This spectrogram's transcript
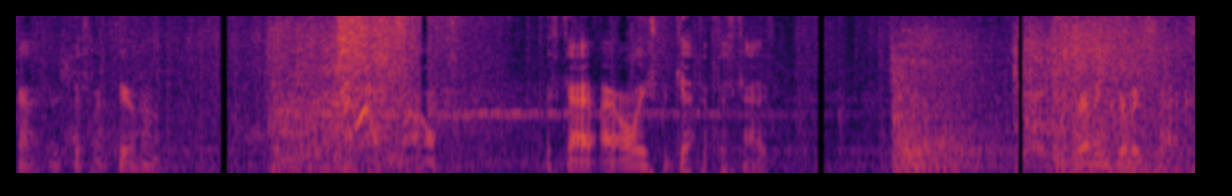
There's this one too, huh? Oh, wow. This guy, I always forget that this guy is really, sucks.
